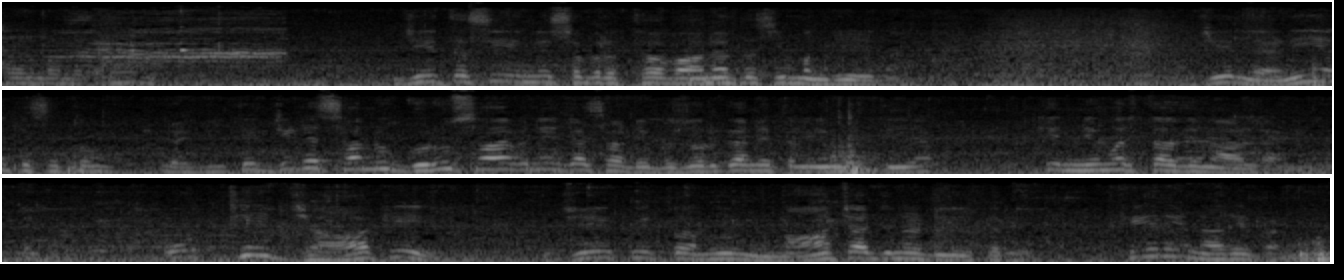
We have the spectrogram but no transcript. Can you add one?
ਫੋਨ ਬੰਦ ਕਰੋ ਜੇ ਤੁਸੀਂ ਇੰਨੇ ਸਮਰੱਥਾਵਾਨ ਹੈ ਤੁਸੀਂ ਮੰਗੀਏ ਨਾ। ਜੇ ਲੈਣੀ ਹੈ ਕਿਸੇ ਤੋਂ ਤੇ ਜਿਹੜੇ ਸਾਨੂੰ ਗੁਰੂ ਸਾਹਿਬ ਨੇ ਜਾਂ ਸਾਡੇ ਬਜ਼ੁਰਗਾਂ ਨੇ ਤਾਲੀਮ ਦਿੱਤੀ ਆ ਕਿ ਨਿਮਰਤਾ ਦੇ ਨਾਲ ਲੈਣੀ ਹੈ। ਉੱਥੇ ਜਾ ਕੇ ਜੇ ਕੋਈ ਤੁਹਾਨੂੰ ਨਾ ਚੱਜ ਨਾਲ ਡੀਲ ਕਰੇ ਫਿਰ ਇਹ ਨਾਰੇ ਬਣਦੇ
